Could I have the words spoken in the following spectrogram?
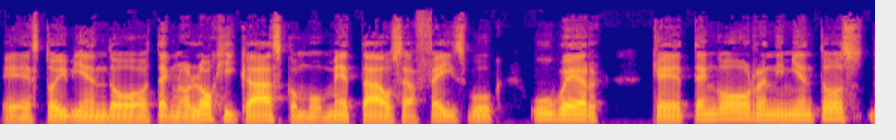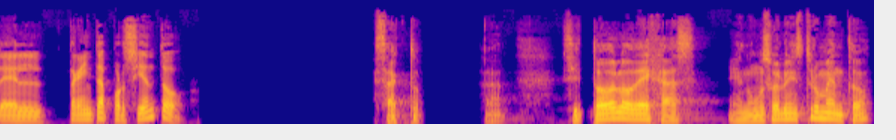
Eh, estoy viendo tecnológicas como Meta, o sea, Facebook, Uber, que tengo rendimientos del 30%. Exacto. si todo lo dejas en un solo instrumento,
